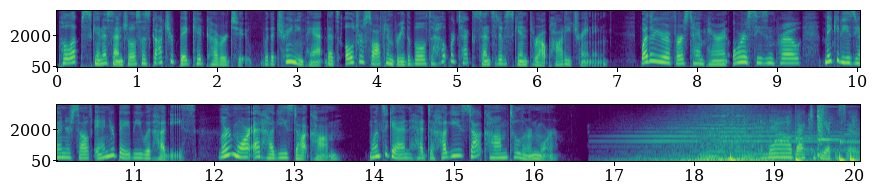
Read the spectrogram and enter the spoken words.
Pull Up Skin Essentials has got your big kid covered too, with a training pant that's ultra soft and breathable to help protect sensitive skin throughout potty training. Whether you're a first time parent or a seasoned pro, make it easy on yourself and your baby with Huggies. Learn more at Huggies.com. Once again, head to Huggies.com to learn more. And now back to the episode.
